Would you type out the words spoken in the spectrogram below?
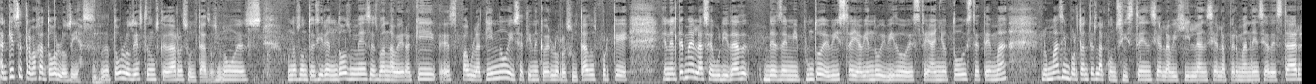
aquí se trabaja todos los días, todos los días tenemos que dar resultados, no es un asunto de decir en dos meses van a ver, aquí es paulatino y se tienen que ver los resultados, porque en el tema de la seguridad, desde mi punto de vista y habiendo vivido este año todo este tema, lo más importante es la consistencia, la vigilancia, la permanencia de estar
